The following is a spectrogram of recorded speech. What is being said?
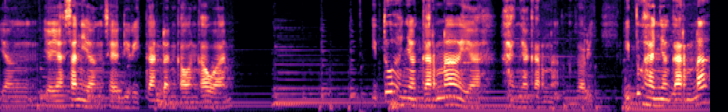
Yang yayasan yang saya dirikan dan kawan-kawan. Itu hanya karena ya hanya karena sorry. Itu hanya karena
